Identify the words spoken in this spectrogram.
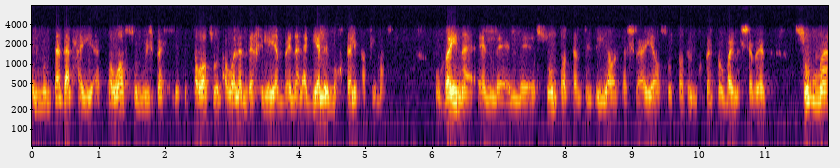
المنتدى الحقيقة التواصل مش بس التواصل اولا داخليا بين الأجيال المختلفة في مصر وبين ال- ال- السلطة التنفيذية والتشريعية والسلطات المختلفة وبين الشباب ثم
